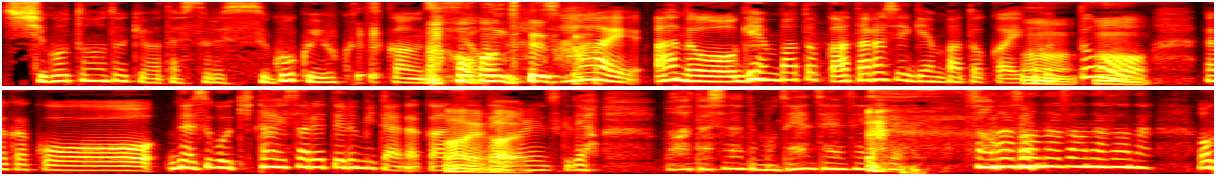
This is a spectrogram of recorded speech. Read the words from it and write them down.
仕事の時私それすごくよく使うんですよ。すか？はい。あの、現場とか、新しい現場とか行くと、うんうん。なんかこう、ね、すごい期待されてるみたいな感じではいはい。言われるんですけど、いや、もう私なんてもう全然全然、そんなそんなそんなそんな、お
